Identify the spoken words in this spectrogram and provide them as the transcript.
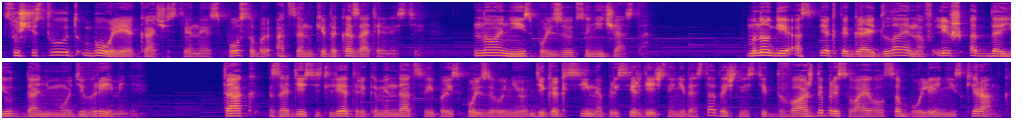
Существуют более качественные способы оценки доказательности, но они используются нечасто. Многие аспекты гайдлайнов лишь отдают дань моде времени – так, за 10 лет рекомендации по использованию дигоксина при сердечной недостаточности дважды присваивался более низкий ранг,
